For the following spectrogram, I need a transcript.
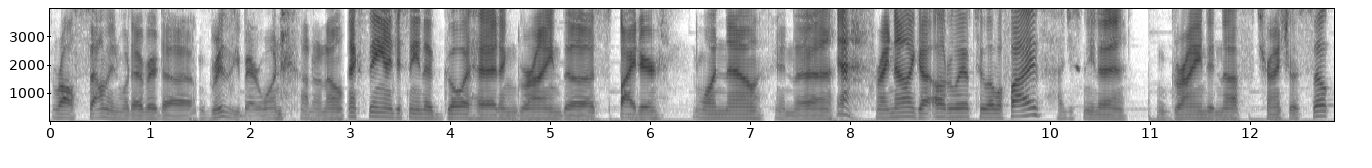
raw salmon, whatever, the grizzly bear one. I don't know. Next thing, I just need to go ahead and grind the spider one now. And uh, yeah, right now I got all the way up to level 5. I just need to grind enough Tarantula Silk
